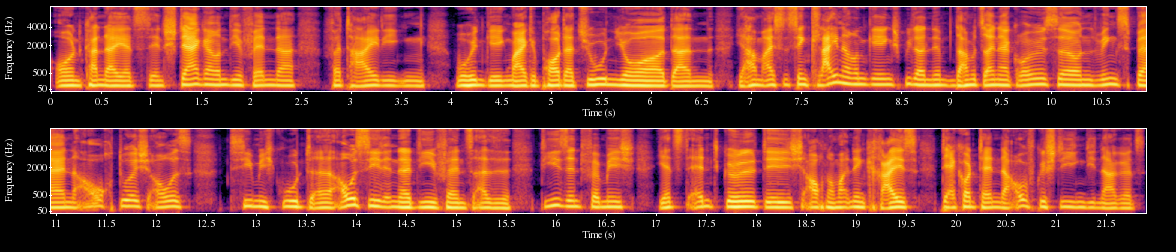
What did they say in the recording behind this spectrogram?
und kann da jetzt den stärkeren Defender verteidigen, wohingegen Michael Porter Jr. dann ja meistens den kleineren Gegenspieler nimmt, damit seiner Größe und Wingspan auch durchaus ziemlich gut äh, aussieht in der Defense. Also die sind für mich jetzt endgültig auch nochmal in den Kreis der Contender aufgestiegen, die Nuggets.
